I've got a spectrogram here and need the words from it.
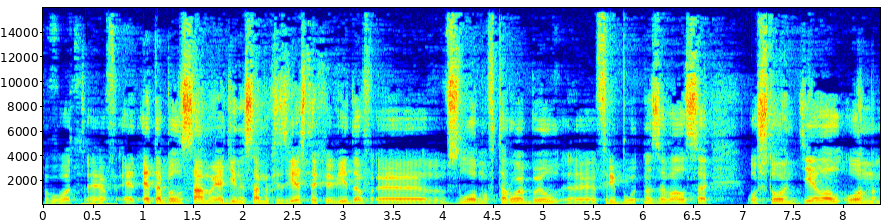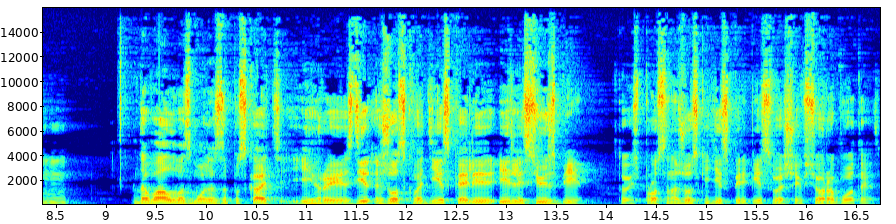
Вот. Э, это был самый один из самых известных видов э, взлома. Второй был э, фрибут назывался. Вот что он делал, он давал возможность запускать игры с ди- жесткого диска или, или с USB. То есть просто на жесткий диск переписываешь и все работает.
